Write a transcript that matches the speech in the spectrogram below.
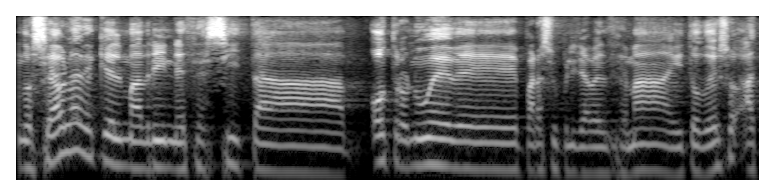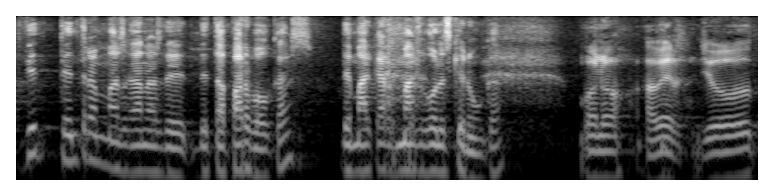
Cuando se habla de que el Madrid necesita otro 9 para suplir a Benzema y todo eso, ¿a ti te entran más ganas de, tapar bocas, de marcar más goles que nunca? Bueno, a ver, yo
